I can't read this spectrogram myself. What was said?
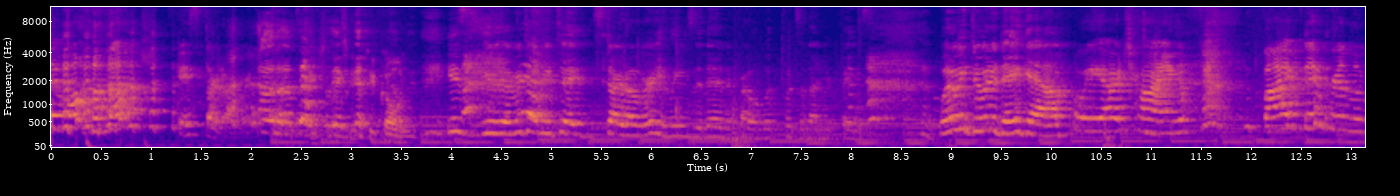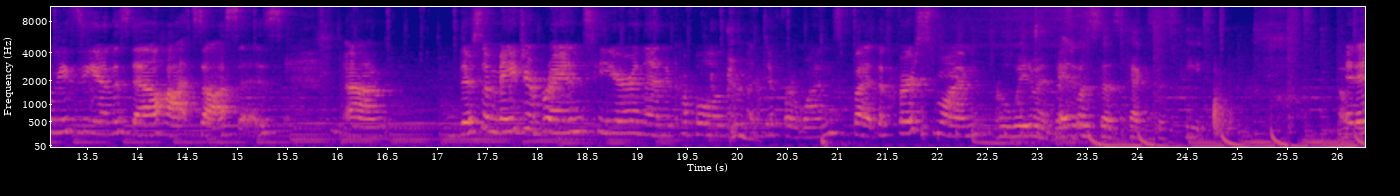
it more. okay, start over. Oh, that's actually a good. Keep going. He's, you, every time you take start over, he leaves it in and probably puts it on your face. What are we doing today, Gab? We are trying five different Louisiana style hot sauces. Um, there's some major brands here and then a couple of different ones, but the first one Oh, wait a minute. This Is- one says Texas Pete. It Okay,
